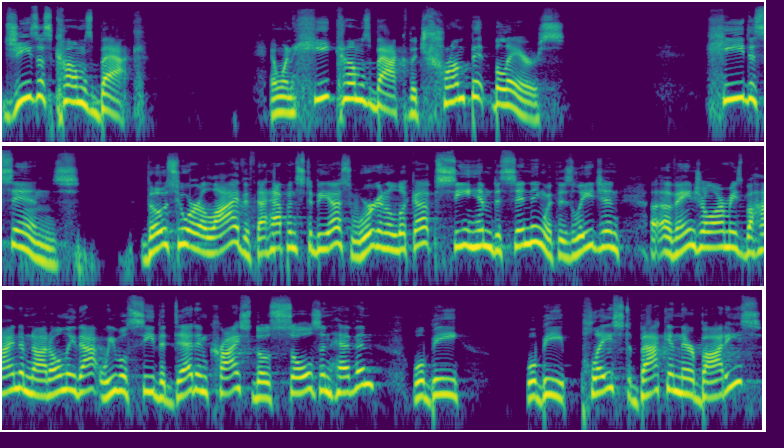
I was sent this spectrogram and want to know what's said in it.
Jesus comes back. And when he comes back, the trumpet blares he descends. Those who are alive, if that happens to be us, we're going to look up, see him descending with his legion of angel armies behind him. Not only that, we will see the dead in Christ, those souls in heaven will be, will be placed back in their bodies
